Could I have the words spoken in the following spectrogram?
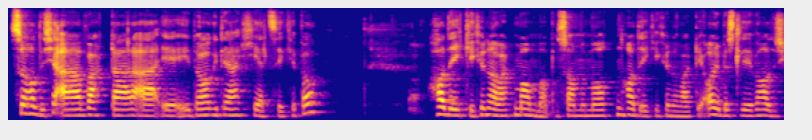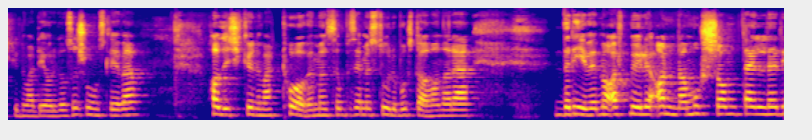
så hadde ikke jeg vært der jeg er i dag. Det er jeg helt sikker på. Hadde ikke kunnet vært mamma på samme måten, hadde ikke kunnet vært i arbeidslivet, hadde ikke kunnet vært i organisasjonslivet. Hadde ikke kunnet vært Tove med, med store bokstaver når jeg driver med alt mulig annet morsomt eller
